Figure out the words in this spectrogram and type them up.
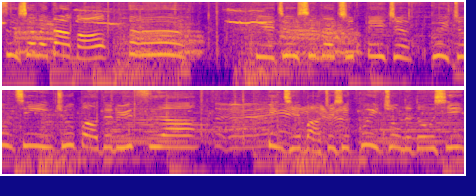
刺伤了大毛。啊，也就是那只背着贵重金银珠宝的驴子啊！并且把这些贵重的东西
